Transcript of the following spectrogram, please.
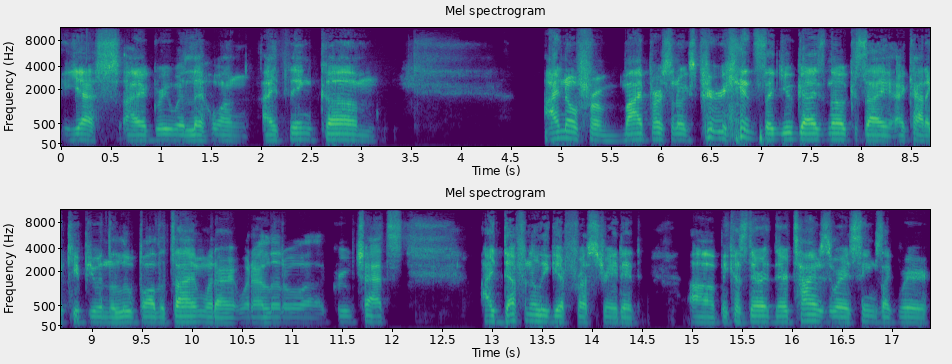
yes, I agree with LeJuan. I think um, I know from my personal experience that you guys know because I, I kind of keep you in the loop all the time with our with our little uh, group chats. I definitely get frustrated uh, because there there are times where it seems like we're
